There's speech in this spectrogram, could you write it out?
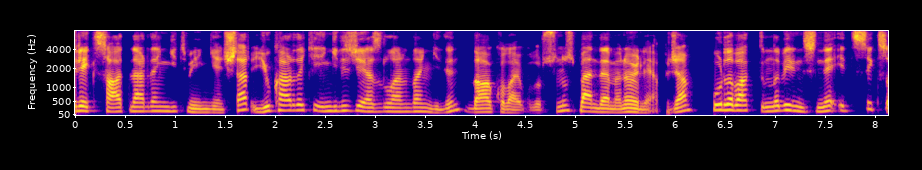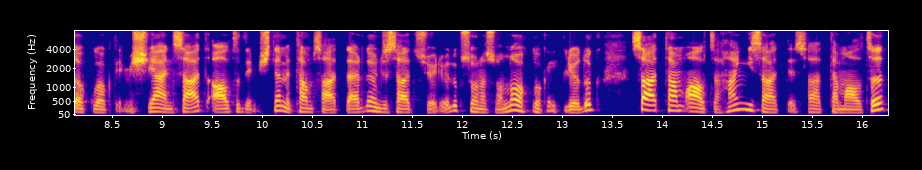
Direkt saatlerden gitmeyin gençler. Yukarıdaki İngilizce yazılarından gidin. Daha kolay bulursunuz. Ben de hemen öyle yapacağım. Burada baktığımda birincisinde it's 6 o'clock demiş. Yani saat 6 demiş değil mi? Tam saatlerde önce saati söylüyorduk sonra sonra o'clock ekliyorduk. Saat tam 6. Hangi saatte saat tam 6?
